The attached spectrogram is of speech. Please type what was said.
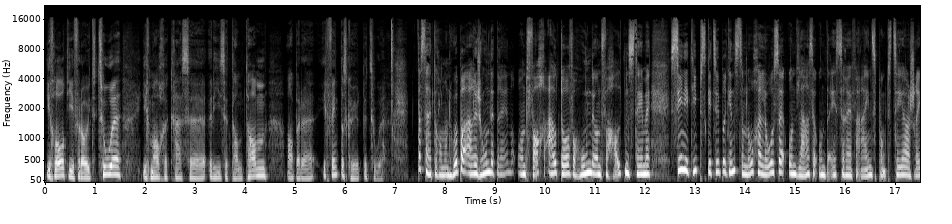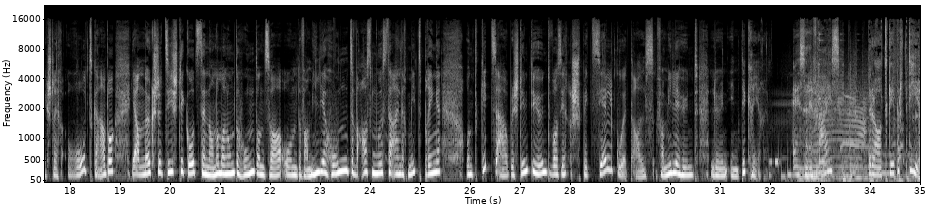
Ich lasse diese Freude zu. Ich mache kein äh, riesen Tamtam. -Tam. Aber äh, ich finde, das gehört dazu. Das sagt Roman Huber. Er ist Hundetrainer und Fachautor für Hunde- und Verhaltensthemen. Seine Tipps gibt es übrigens zum Nachhören und Lesen unter srf1.ch-rotgeber. Ja, am nächsten Dienstag geht es dann noch einmal um den Hund, und zwar um den Familienhund. Was muss der eigentlich mitbringen? Und gibt es auch bestimmte Hunde, die sich speziell gut als Familienhund integrieren SRF 1 Ratgeber Tier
